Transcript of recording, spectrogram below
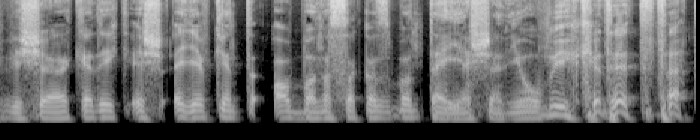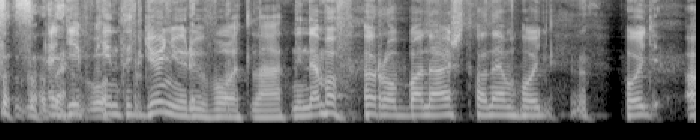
viselkedik, és egyébként abban a szakaszban teljesen jó működött. Tehát az egyébként volt. gyönyörű volt látni, nem a felrobbanást, hanem hogy, hogy a,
